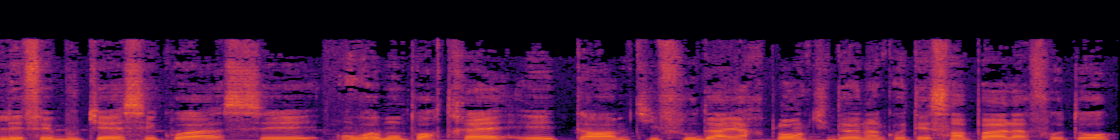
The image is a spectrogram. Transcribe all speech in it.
L'effet bouquet, c'est quoi? C'est on voit mon portrait et tu as un petit flou d'arrière-plan qui donne un côté sympa à la photo.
